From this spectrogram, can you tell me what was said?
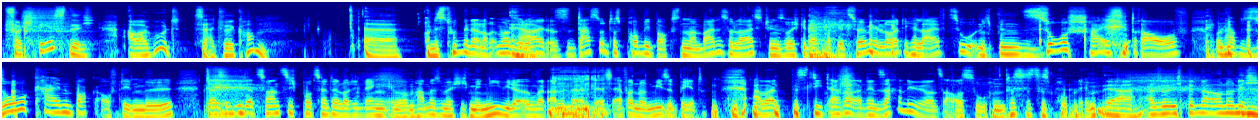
Versteh's nicht. Aber gut, seid willkommen. Äh, und es tut mir dann auch immer so ja. leid. Also das und das Promi-Boxen waren beide so Livestreams, wo ich gedacht habe, jetzt hören mir Leute hier live zu und ich bin so scheiße drauf und habe so keinen Bock auf den Müll. Da sind wieder 20 Prozent der Leute, die denken, beim Hammes möchte ich mir nie wieder irgendwas anhören. Der ist einfach nur ein miese Peter. Aber das liegt einfach an den Sachen, die wir uns aussuchen. Das ist das Problem. Ja, also ich bin da auch noch nicht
